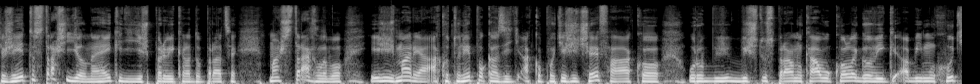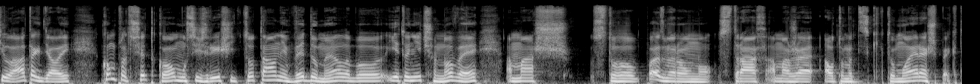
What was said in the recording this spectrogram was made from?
Takže je to strašidelné, hej, keď ideš prvýkrát do práce. Máš strach, lebo Ježiš Maria, ako to nepokaziť, ako potešiť šéfa, ako urobíš tú správnu kávu kolegovi, aby mu chutila a tak ďalej. Komplet všetko musíš riešiť totálne vedome, lebo je to niečo nové a máš z toho, povedzme rovno, strach a máš aj automaticky k tomu aj rešpekt.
